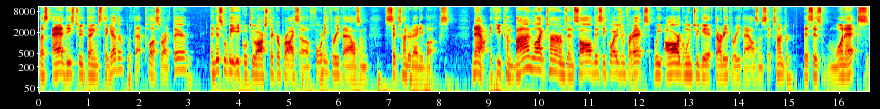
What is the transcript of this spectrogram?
Let's add these two things together with that plus right there. And this will be equal to our sticker price of 43,680 bucks. Now, if you combine like terms and solve this equation for x, we are going to get 33,600. This is 1x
